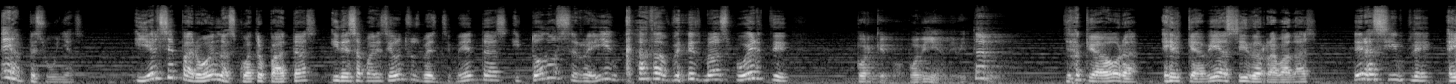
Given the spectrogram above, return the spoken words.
eran pezuñas y él se paró en las cuatro patas y desaparecieron sus vestimentas y todos se reían cada vez más fuerte, porque no podían evitarlo, ya que ahora el que había sido Rabadash era simple e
